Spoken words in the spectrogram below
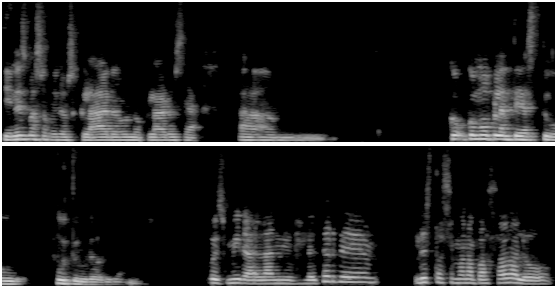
¿tienes más o menos claro, no claro? O sea, ¿cómo, cómo planteas tu futuro, digamos? Pues mira, la newsletter de, esta semana pasada lo,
